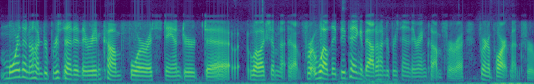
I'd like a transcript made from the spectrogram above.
more than 100% of their income for a standard. Uh, well, actually, I'm not. Uh, for well, they'd be paying about 100% of their income for a for an apartment for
